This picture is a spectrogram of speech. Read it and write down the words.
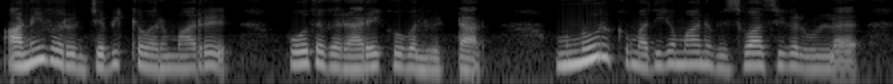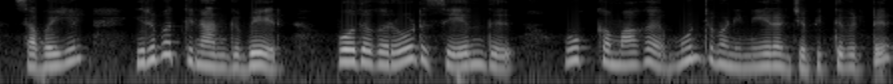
அனைவரும் ஜெபிக்க வருமாறு போதகர் அறைகூவல் விட்டார். முன்னூறுக்கும் அதிகமான விசுவாசிகள் உள்ள சபையில் இருபத்தி நான்கு பேர் போதகரோடு சேர்ந்து ஊக்கமாக மூன்று மணி நேரம் ஜெபித்துவிட்டு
